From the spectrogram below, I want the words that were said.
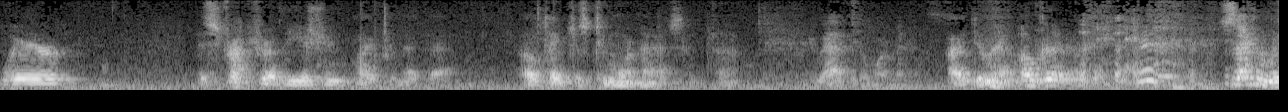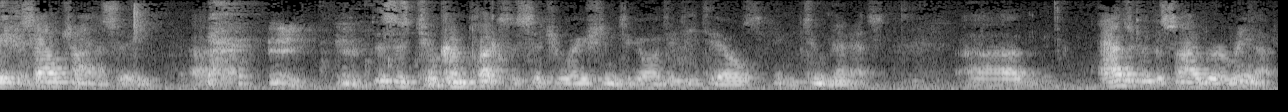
where the structure of the issue might permit that. I'll take just two more minutes. Uh, you have two more minutes. I do have. Oh, good. Secondly, the South China Sea. Uh, this is too complex a situation to go into details in two minutes. Uh, as with the cyber arena,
